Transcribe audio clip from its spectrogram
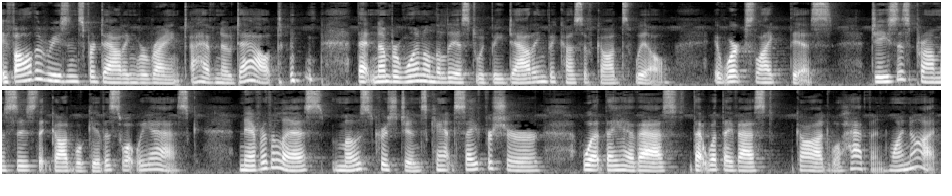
If all the reasons for doubting were ranked, I have no doubt that number one on the list would be doubting because of God's will. It works like this Jesus promises that God will give us what we ask. Nevertheless, most Christians can't say for sure what they have asked, that what they've asked God will happen. Why not?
